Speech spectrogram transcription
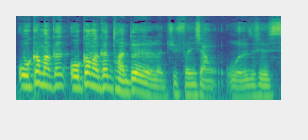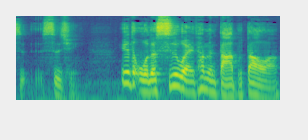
我干嘛跟我干嘛跟团队的人去分享我的这些事事情？因为我的思维他们达不到啊。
